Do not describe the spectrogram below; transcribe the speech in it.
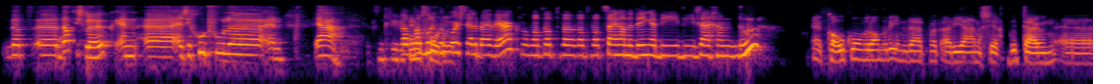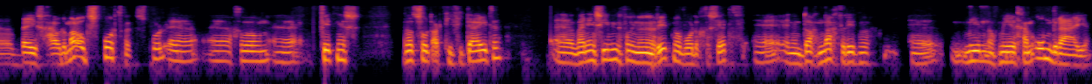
dat, uh, dat is leuk. En, uh, en zich goed voelen. En ja, wat, wat moet ik me voorstellen bij werk? Wat, wat, wat, wat zijn dan de dingen die, die zij gaan doen? Eh, koken onder andere, inderdaad, wat Ariane zegt, de tuin uh, bezighouden. Maar ook sporten, sport, uh, gewoon fitness, dat soort activiteiten. waarin ze in ieder geval in een ritme worden gezet en een dag-nachtritme meer nog meer gaan omdraaien.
